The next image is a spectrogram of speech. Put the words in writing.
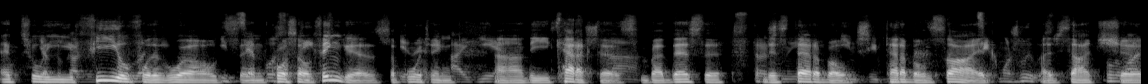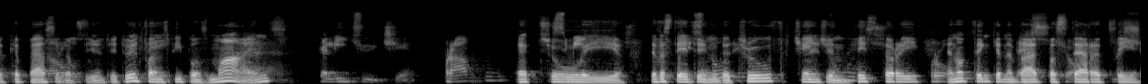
actually feel for the world and cross our fingers supporting uh, the characters. But there's uh, this terrible, terrible side of such uh, capacity of unity to influence people's minds actually devastating the truth, changing history, and not thinking about posterity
